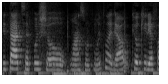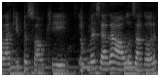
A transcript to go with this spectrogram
E Tati, você puxou um assunto muito legal que eu queria falar aqui, pessoal, que eu comecei a dar aulas agora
